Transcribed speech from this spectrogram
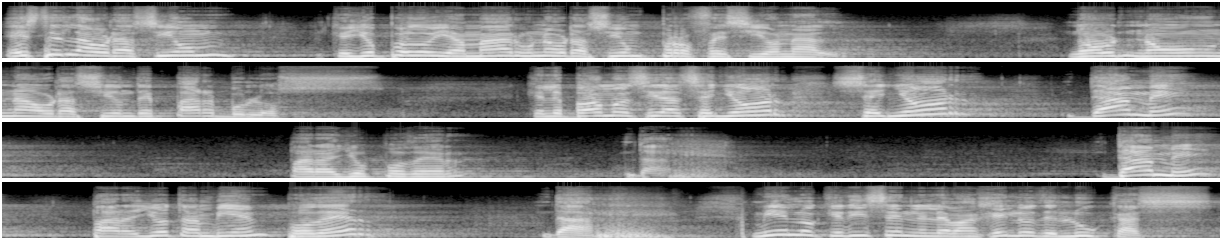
Esta es la oración que yo puedo llamar una oración profesional, no, no una oración de párvulos. Que le podamos decir al Señor, Señor, dame para yo poder dar. Dame para yo también poder dar. Miren lo que dice en el Evangelio de Lucas,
